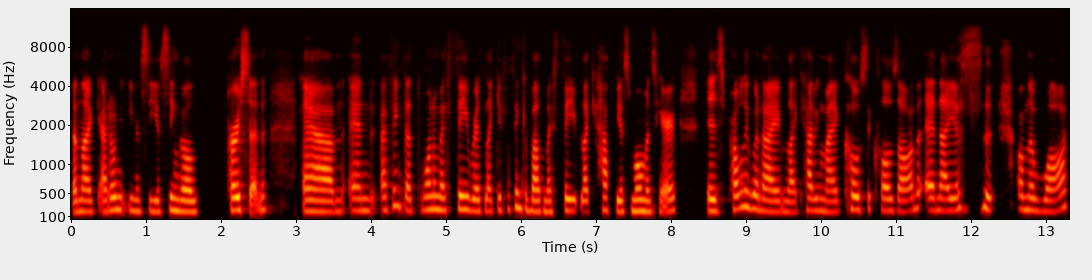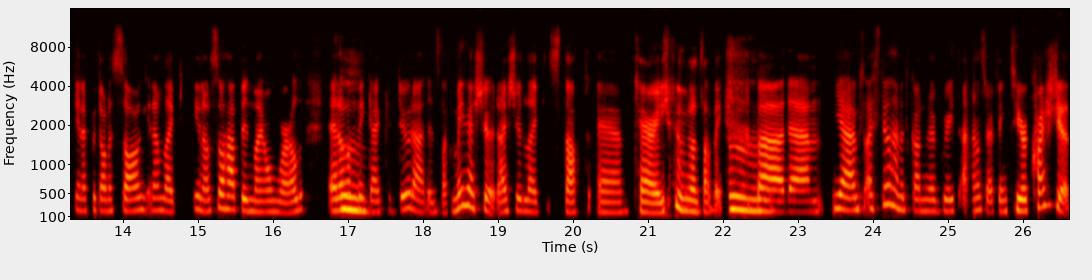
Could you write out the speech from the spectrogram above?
and like I don't even see a single person. Um, and I think that one of my favorite, like if I think about my favorite, like happiest moments here, is probably when I'm like having my cozy clothes on and I just on the walk and I put on a song and I'm like, you know, so happy in my own world. And I don't think Mm. I could do that in Stockholm. Maybe I should. I should like stop uh, caring on something. Mm. But um, yeah, I'm, I still haven't gotten a great answer. I think to your question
